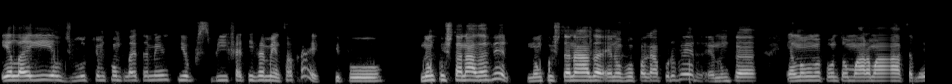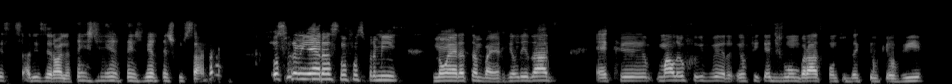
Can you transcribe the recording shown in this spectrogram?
ele aí, ele desbloqueou-me completamente e eu percebi efetivamente, ok, tipo, não custa nada ver, não custa nada, eu não vou pagar por ver. Eu nunca, ele não me apontou uma arma à cabeça a dizer, olha, tens de ver, tens de ver, tens de começar. Não, se fosse para mim era, se não fosse para mim não era também. A realidade é que mal eu fui ver, eu fiquei deslumbrado com tudo aquilo que eu vi,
